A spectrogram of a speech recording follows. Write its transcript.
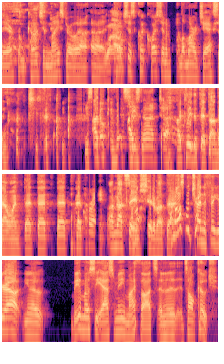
there from Coach and Maestro. Uh, uh, Wow. Coach, just quick question about Lamar Jackson. Jesus. You still convinced I- he's not uh, I plead the fifth on that one. That that that that. right? I'm not saying shit about that. I'm also trying to figure out, you know, BMOC asked me my thoughts, and it's all coach.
